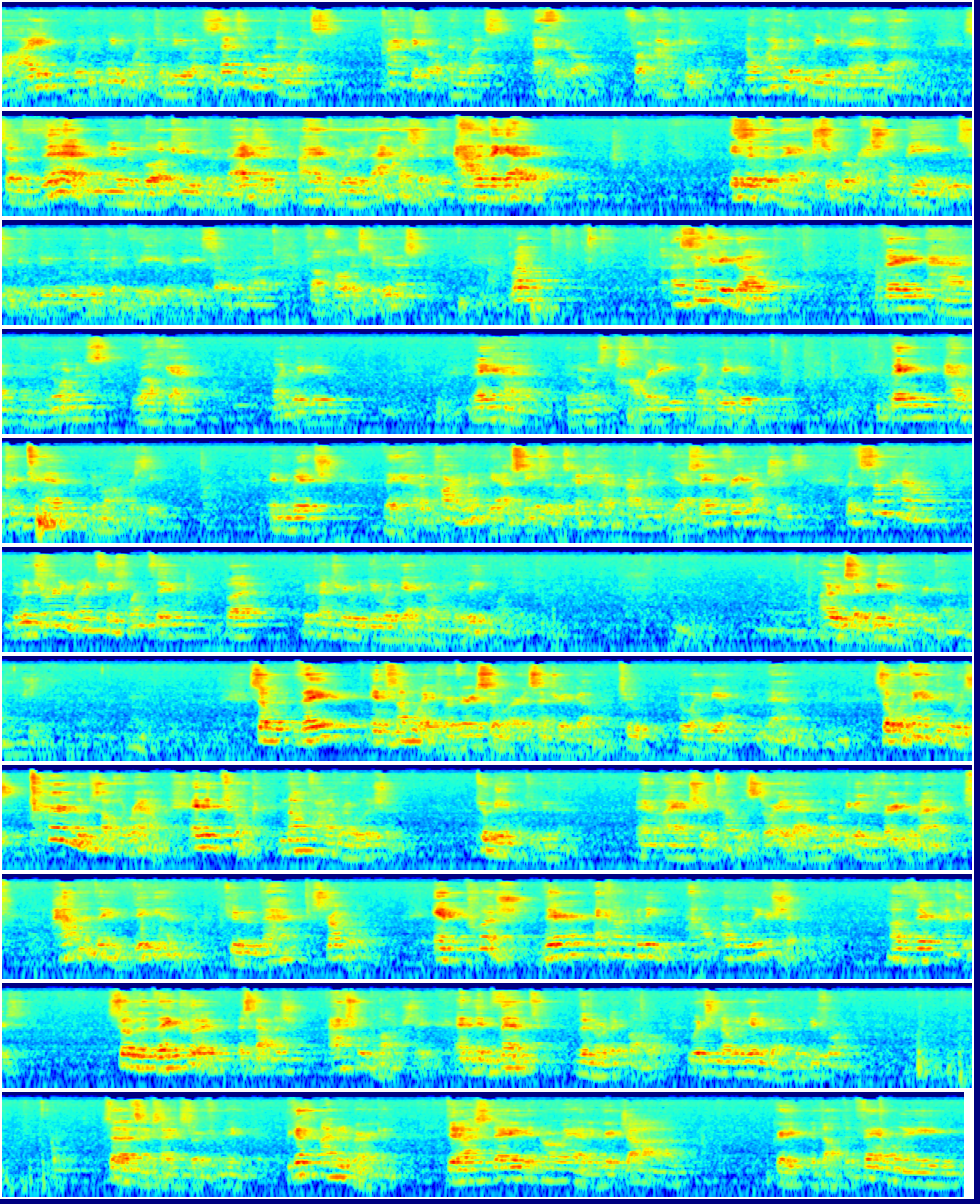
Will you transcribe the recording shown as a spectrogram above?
why wouldn't we want to do what's sensible and what's practical and what's ethical for our people? And why wouldn't we demand that? So then, in the book, you can imagine, I had to go into that question. How did they get it? Is it that they are super rational beings who can do, who could be, be so uh, thoughtful as to do this? Well, a century ago, they had an enormous wealth gap, like we do. They had enormous poverty, like we do. They had a pretend democracy in which they had a parliament. Yes, each of those countries had a parliament. Yes, they had free elections. But somehow the majority might think one thing, but the country would do what the economic elite wanted. I would say we have a pretend democracy. So they, in some ways, were very similar a century ago to the way we are now. So what they had to do was turn themselves around. And it took nonviolent revolution to be able to. And I actually tell the story of that in the book because it's very dramatic. How did they dig in to that struggle and push their economic elite out of the leadership of their countries so that they could establish actual democracy and invent the Nordic model, which nobody had invented before. So that's an exciting story for me. Because I'm an American. Did I stay in Norway? I had a great job, great adopted family,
